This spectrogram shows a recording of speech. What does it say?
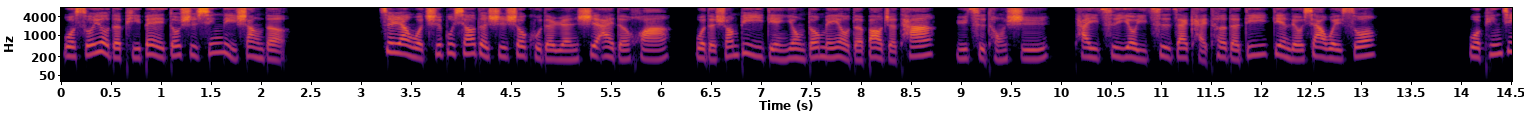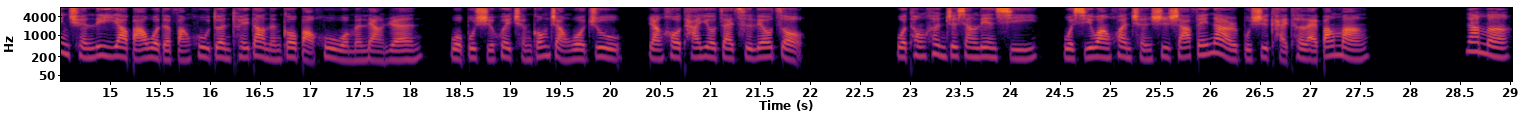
我所有的疲惫都是心理上的。最让我吃不消的是，受苦的人是爱德华。我的双臂一点用都没有的抱着他，与此同时，他一次又一次在凯特的低电流下萎缩。我拼尽全力要把我的防护盾推到能够保护我们两人。我不时会成功掌握住。然后他又再次溜走。我痛恨这项练习。我希望换成是莎菲娜而不是凯特来帮忙。那么，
